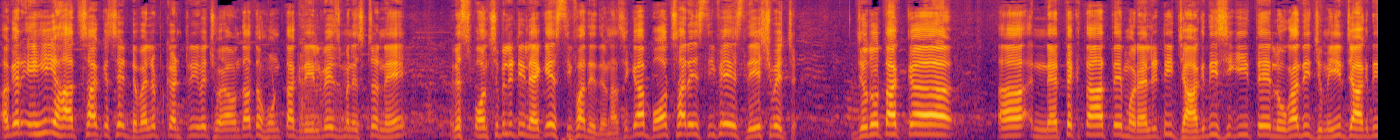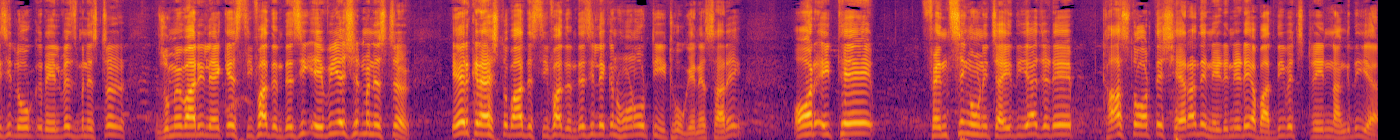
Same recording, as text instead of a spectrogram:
ਅਗਰ ਇਹੀ ਹਾਦਸਾ ਕਿਸੇ ਡਿਵੈਲਪਡ ਕੰਟਰੀ ਵਿੱਚ ਹੋਇਆ ਹੁੰਦਾ, ਤਾਂ ਹੁਣ ਤੱਕ ਰੇਲਵੇਜ਼ ਮਿਨਿਸਟਰ ਨੇ ਰਿਸਪੌਂਸਿਬਿਲਿਟੀ ਲੈ ਕੇ ਇਸਤੀਫਾ ਦੇ ਦੇਣਾ ਸੀਗਾ। ਬਹੁਤ ਸਾਰੇ ਇਸਤੀਫੇ ਇਸ ਦੇਸ਼ ਵਿੱਚ, ਜਦੋਂ ਤੱਕ ਨੈਤਿਕਤਾ ਤੇ ਮੋਰੈਲਿਟੀ ਜਾਗਦੀ ਸੀਗੀ ਤੇ ਲੋਕਾਂ ਦੀ ਜ਼ਮੀਰ ਜਾਗਦੀ ਸੀ, ਲੋਕ ਰੇਲਵੇਜ਼ ਮਿਨਿਸਟਰ ਜ਼ਿੰਮੇਵਾਰੀ ਲੈ ਕੇ ਅਸਤੀਫਾ ਦਿੰਦੇ ਸੀ। ਏਵੀਏਸ਼ਨ ਮਿਨਿਸਟਰ 에ਅਰ ਕ੍ਰੈਸ਼ ਤੋਂ ਬਾਅਦ ਅਸਤੀਫਾ ਦਿੰਦੇ ਸੀ, ਲੇਕਿਨ ਹੁਣ ਉਹ ਢੀਠ ਹੋ ਗਏ ਨੇ ਸਾਰੇ। ਔਰ ਇੱਥੇ ਫੈਂਸਿੰਗ ਹੋਣੀ ਚਾਹੀਦੀ ਆ, ਜਿਹੜੇ ਖਾਸ ਤੌਰ ਤੇ ਸ਼ਹਿਰਾਂ ਦੇ ਨੇੜੇ ਨੇੜੇ ਆਬਾਦੀ ਵਿੱਚ ਟ੍ਰੇਨ ਲੰਘਦੀ ਆ।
